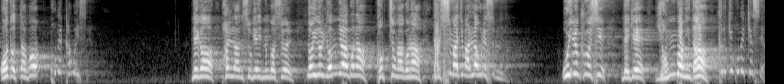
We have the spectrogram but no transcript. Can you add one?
얻었다고 고백하고 있어요. 내가 환란 속에 있는 것을 너희들 염려하거나 걱정하거나 낙심하지 말라고 그랬습니다. 오히려 그것이 내게 영광이다. 그렇게 고백했어요.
